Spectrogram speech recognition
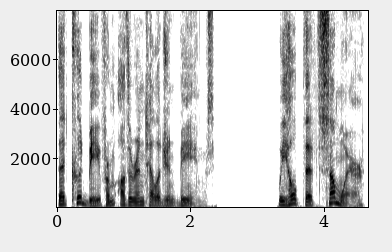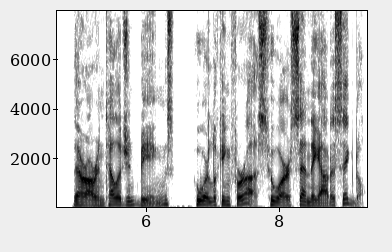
that could be from other intelligent beings. We hope that somewhere there are intelligent beings who are looking for us, who are sending out a signal.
